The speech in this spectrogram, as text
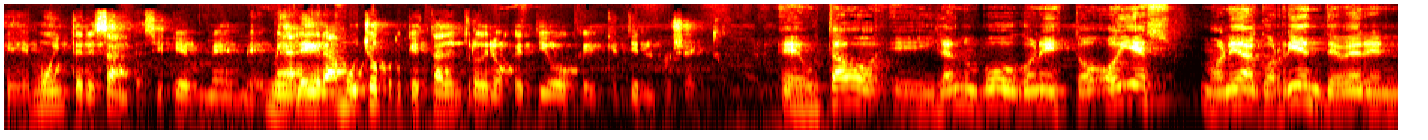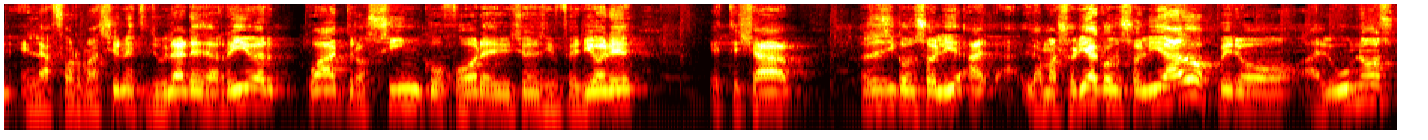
eh, muy interesante. Así que me, alegra mucho porque está dentro del objetivo que, tiene el proyecto. Eh, Gustavo, eh, hilando un poco con esto, hoy es moneda corriente ver en, las formaciones titulares de River cuatro o cinco jugadores de divisiones inferiores, este ya, no sé si la mayoría consolidados, pero algunos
